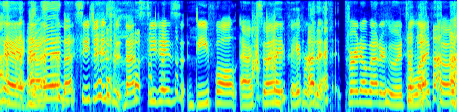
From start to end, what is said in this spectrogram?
Okay, and That- then that's CJ's that's CJ's default accent. my accent favorite. for no matter who. It's a life coach,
